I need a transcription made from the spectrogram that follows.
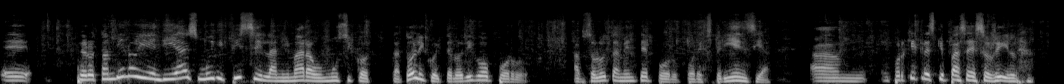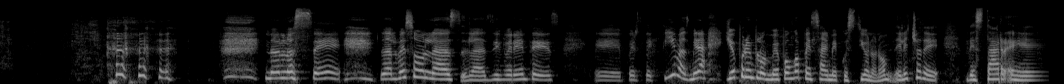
Eh, pero también hoy en día es muy difícil animar a un músico católico, y te lo digo por absolutamente por, por experiencia. ¿Por qué crees que pasa eso, Ril? No lo sé. Tal vez son las, las diferentes eh, perspectivas. Mira, yo por ejemplo me pongo a pensar y me cuestiono, ¿no? El hecho de, de estar eh,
